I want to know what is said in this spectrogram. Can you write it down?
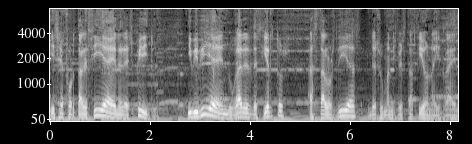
y se fortalecía en el espíritu y vivía en lugares desiertos hasta los días de su manifestación a Israel.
